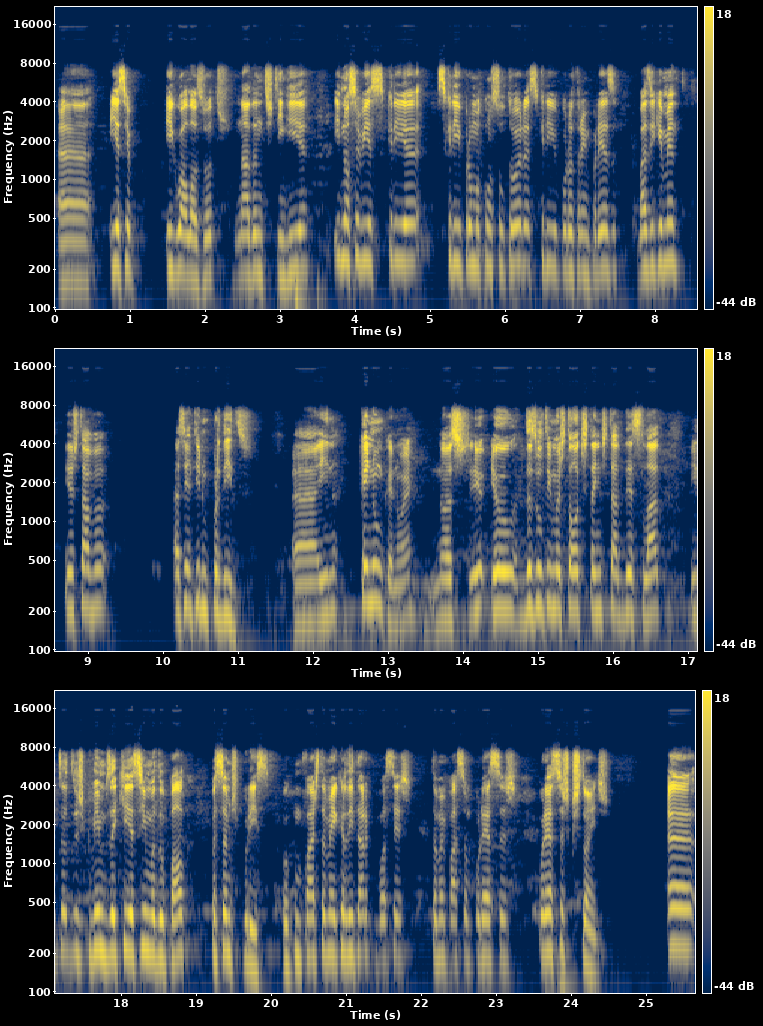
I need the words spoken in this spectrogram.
uh, ia ser igual aos outros, nada me distinguia e não sabia se queria se queria ir para uma consultora, se queria ir para outra empresa. Basicamente, eu estava a sentir-me perdido. Uh, e quem nunca, não é? Nós, eu, eu, das últimas talks, tenho estado desse lado e todos os que vimos aqui acima do palco passamos por isso. O que me faz também acreditar que vocês também passam por essas, por essas questões. Uh,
